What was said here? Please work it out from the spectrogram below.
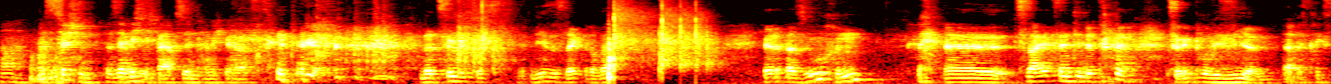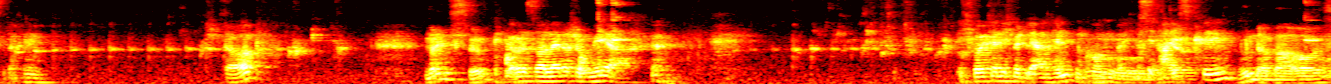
Ah, das Zischen. Das ist sehr wichtig bei Absinth, habe ich gehört. Dazu gibt es dieses leckere Wein. Ich werde versuchen, äh, zwei Zentiliter zu improvisieren. Ja, Das kriegst du doch hin. Stopp. Meinst du? Ich glaube, das war leider schon mehr. Ich wollte ja nicht mit leeren Händen kommen, weil ich ein bisschen Eiscreme Wunderbar aus.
